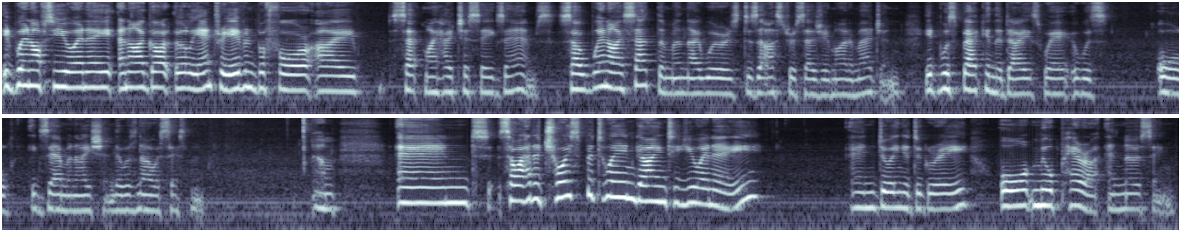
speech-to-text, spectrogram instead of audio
it went off to UNE, and I got early entry even before I sat my HSC exams. So when I sat them, and they were as disastrous as you might imagine, it was back in the days where it was all examination. There was no assessment. Um, and so I had a choice between going to UNE and doing a degree or Milperra and nursing.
